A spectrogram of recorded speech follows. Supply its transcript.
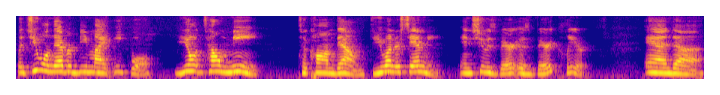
but you will never be my equal. You don't tell me to calm down. Do you understand me? And she was very, it was very clear. And uh,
